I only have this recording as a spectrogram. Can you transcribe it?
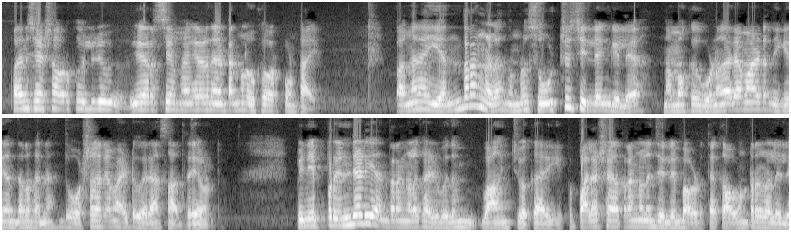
അപ്പം അതിനുശേഷം അവർക്ക് വലിയൊരു ഉയർച്ചയും ഭയങ്കര നേട്ടങ്ങളും ഒക്കെ അവർക്ക് ഉണ്ടായി അപ്പം അങ്ങനെ യന്ത്രങ്ങൾ നമ്മൾ സൂക്ഷിച്ചില്ലെങ്കിൽ നമുക്ക് ഗുണകരമായിട്ട് നിൽക്കുന്ന യന്ത്രം തന്നെ ദോഷകരമായിട്ട് വരാൻ സാധ്യതയുണ്ട്. പിന്നെ പ്രിന്റഡ് യന്ത്രങ്ങൾ കഴിവതും വാങ്ങിച്ചു വെക്കാതിരിക്കും. ഇപ്പോൾ പല ക്ഷേത്രങ്ങളിലും ചെല്ലുമ്പോൾ അവിടുത്തെ കൗണ്ടറുകളിൽ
